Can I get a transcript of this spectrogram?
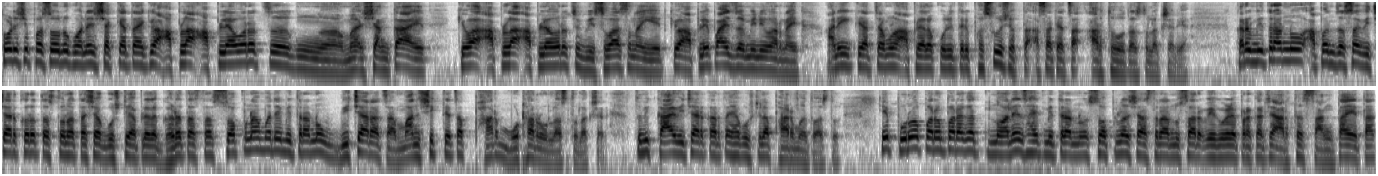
थोडीशी फसवणूक होण्याची शक्यता आहे किंवा आपला आपल्यावरच म- शंका आहेत किंवा आपला आपल्यावरच विश्वास नाही आहेत किंवा आपले पाय जमिनीवर नाहीत आणि त्याच्यामुळं आपल्याला कोणीतरी फसवू शकतं असा त्याचा अर्थ होत असतो लक्षात घ्या. कारण मित्रांनो आपण जसा विचार करत असतो ना तशा गोष्टी आपल्याला घडत असतात. स्वप्नामध्ये मित्रांनो विचाराचा मानसिकतेचा फार मोठा रोल असतो लक्षात. तुम्ही काय विचार करता ह्या गोष्टीला फार महत्त्व असतो. हे पूर्वपरंपरागत नॉलेज आहेत मित्रांनो. स्वप्नशास्त्रानुसार वेगवेगळ्या प्रकारचे अर्थ सांगता येतात.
